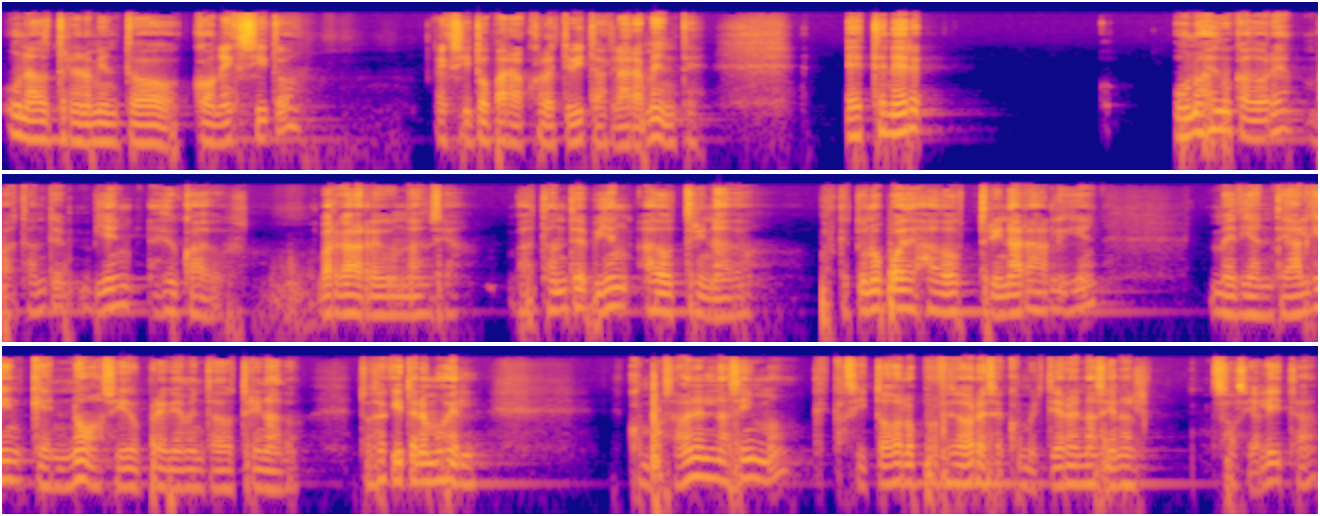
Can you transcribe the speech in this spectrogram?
un adoctrinamiento con éxito, éxito para los colectivistas claramente, es tener unos educadores bastante bien educados, valga la redundancia, bastante bien adoctrinados, porque tú no puedes adoctrinar a alguien mediante alguien que no ha sido previamente adoctrinado. Entonces aquí tenemos el, como pasaba en el nazismo, que casi todos los profesores se convirtieron en nacionalsocialistas,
